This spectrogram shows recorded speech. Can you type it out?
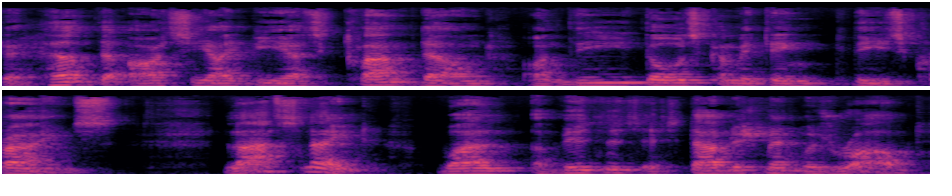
to help the RCIPS clamp down on the, those committing these crimes. Last night, while a business establishment was robbed,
